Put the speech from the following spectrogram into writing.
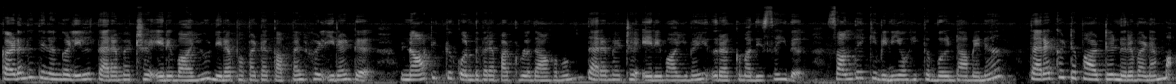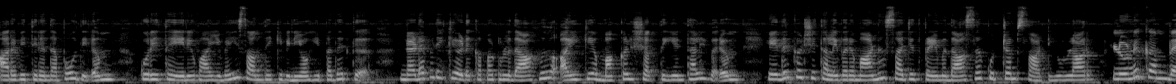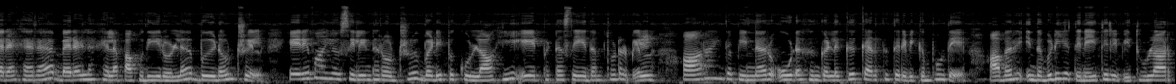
கடந்த தினங்களில் தரமற்ற எரிவாயு நிரப்பப்பட்ட கப்பல்கள் இரண்டு நாட்டிற்கு கொண்டுவரப்பட்டுள்ளதாகவும் தரமற்ற எரிவாயுவை இறக்குமதி செய்து சந்தைக்கு விநியோகிக்க வேண்டாம் என தரக்கட்டுப்பாட்டு நிறுவனம் அறிவித்திருந்த போதிலும் குறித்த எரிவாயுவை சந்தைக்கு விநியோகிப்பதற்கு நடவடிக்கை எடுக்கப்பட்டுள்ளதாக ஐக்கிய மக்கள் சக்தியின் தலைவரும் எதிர்க்கட்சித் தலைவருமான சஜித் பிரேமதாச குற்றம் சாட்டியுள்ளார். லுணுக்கம் வெரகர பெரலஹெல பகுதியிலுள்ள வீடொன்றில் எரிவாயு சிலிண்டர் ஒன்று வெடிப்புக்குள்ளாகி ஏற்பட்ட சேதம் தொடர்பில் ஆராய்ந்த பின்னர் ஊடகங்களுக்கு கருத்து தெரிவிக்கும் போதே அவர் இந்த விடயத்தினை தெரிவித்துள்ளார்.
